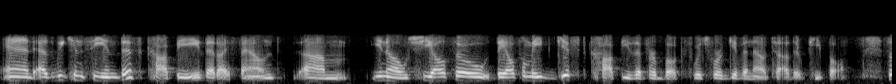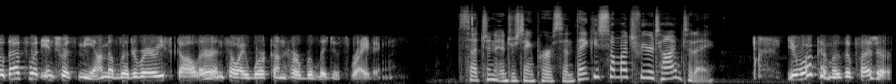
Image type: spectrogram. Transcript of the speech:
and as we can see in this copy that I found, um, you know, she also they also made gift copies of her books, which were given out to other people. So that's what interests me. I'm a literary scholar, and so I work on her religious writing. Such an interesting person. Thank you so much for your time today. You're welcome. It was a pleasure.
